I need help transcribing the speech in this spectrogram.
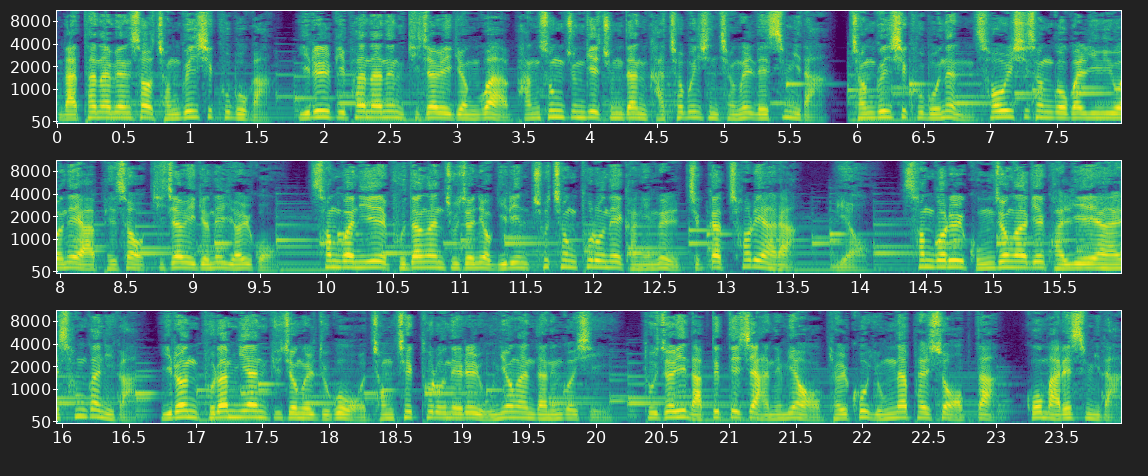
나타나면서 정근식 후보가 이를 비판하는 기자회견과 방송 중계 중단 가처분 신청을 냈습니다. 정근식 후보는 서울시 선거관리위원회 앞에서 기자회견을 열고 선관위의 부당한 조전혁 1인 초청 토론회 강행을 즉각 철회하라 며 선거를 공정하게 관리해야 할 선관위가 이런 불합리한 규정을 두고 정책 토론회를 운영한다는 것이 도저히 납득되지 않으며 결코 용납할 수 없다 고 말했습니다.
